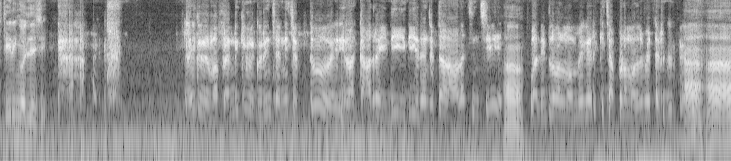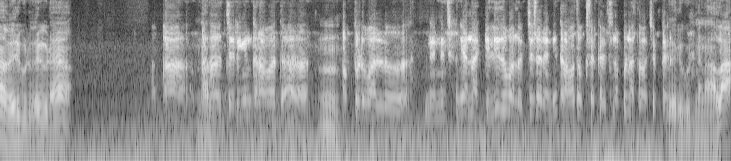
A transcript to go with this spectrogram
స్టీరింగ్ వదిలేసి. లేదు మా ఫ్రెండ్కి మీ గురించి అన్ని చెప్తూ ఇలా కాదురా ఇది ఇది ఇది అని చెప్తే అలా ఆలోచించి. వాళ్ళ ఇంట్లో వాళ్ళ మమ్మీ గారికి చెప్పడం మొదలు పెట్టారు వెరీ గుడ్ వెరీ గుడ్ జరిగిన తర్వాత అప్పుడు వాళ్ళు నిర్ణయించుకుని "ఆ, నాకు తెలీదు వాళ్ళు వచ్చేసారండి. తర్వాత ఒకసారి కలిసినప్పుడు నాతో చెప్పారు. వెరీ గుడ్ నాన్న. అలా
